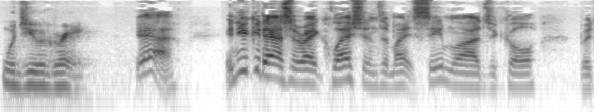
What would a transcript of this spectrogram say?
Would you agree? Yeah and you could ask the right questions. It might seem logical, but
